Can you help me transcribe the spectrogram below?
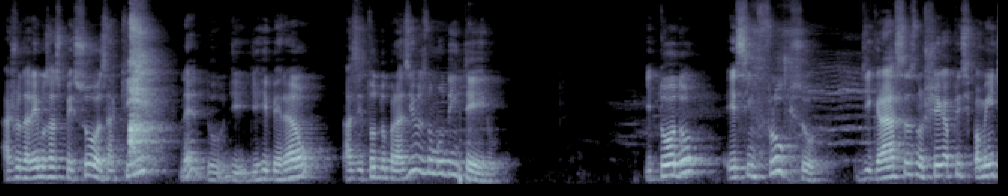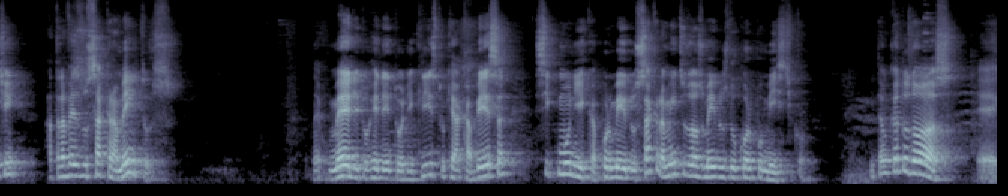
ajudaremos as pessoas aqui, né, do, de, de Ribeirão, as de todo o Brasil e no mundo inteiro. E todo esse influxo de graças nos chega principalmente através dos sacramentos. Né, o mérito redentor de Cristo, que é a cabeça, se comunica por meio dos sacramentos aos membros do corpo místico. Então, quando nós é,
